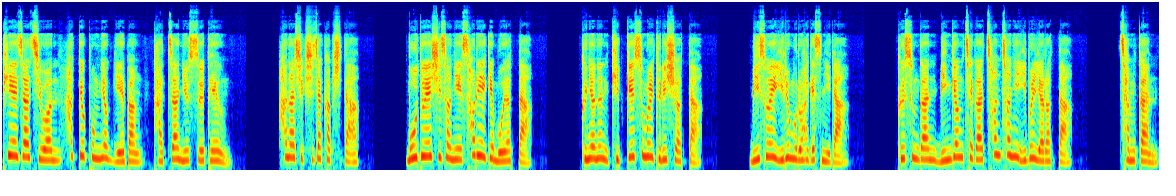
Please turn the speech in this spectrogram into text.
피해자 지원, 학교폭력 예방, 가짜 뉴스 대응. 하나씩 시작합시다. 모두의 시선이 서리에게 모였다. 그녀는 깊게 숨을 들이쉬었다. 미소의 이름으로 하겠습니다. 그 순간 민경채가 천천히 입을 열었다. 잠깐.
